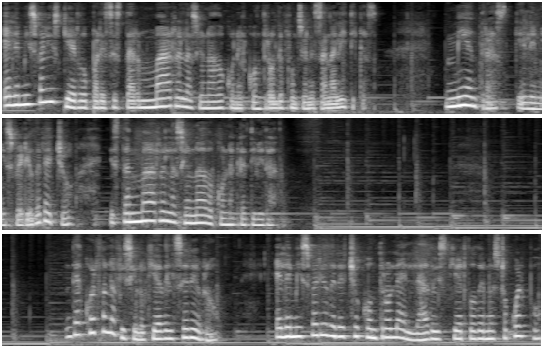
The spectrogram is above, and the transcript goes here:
El hemisferio izquierdo parece estar más relacionado con el control de funciones analíticas, mientras que el hemisferio derecho está más relacionado con la creatividad. De acuerdo a la fisiología del cerebro, el hemisferio derecho controla el lado izquierdo de nuestro cuerpo,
